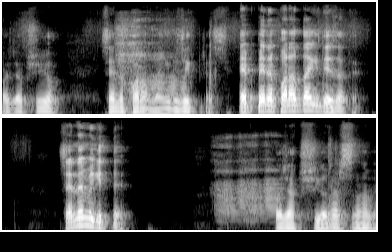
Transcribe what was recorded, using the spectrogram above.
Yapacak bir şey yok. Senin parandan gidecek biraz. Hep benim paramdan gidiyor zaten. Senden mi gitti? Yapacak bir şey yok Ersin abi.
